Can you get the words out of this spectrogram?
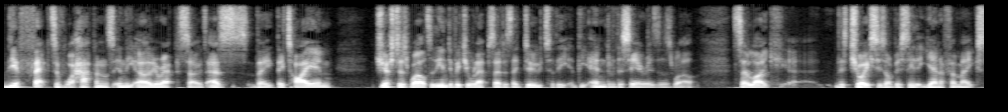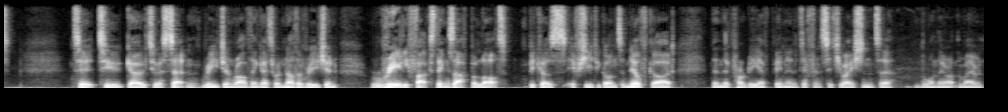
the effects of what happens in the earlier episodes as they, they tie in just as well to the individual episode as they do to the the end of the series as well. So like uh, the choices obviously that Yennefer makes to to go to a certain region rather than go to another region really fucks things up a lot because if she'd have gone to Nilfgaard then they'd probably have been in a different situation to the one they're at the moment.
